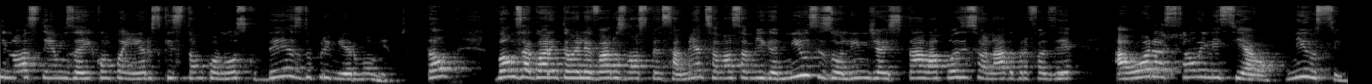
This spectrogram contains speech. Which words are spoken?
e nós temos aí companheiros que estão conosco desde o primeiro momento. Então, vamos agora então elevar os nossos pensamentos. A nossa amiga Nilce Zolini já está lá posicionada para fazer a oração inicial. Nilce,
